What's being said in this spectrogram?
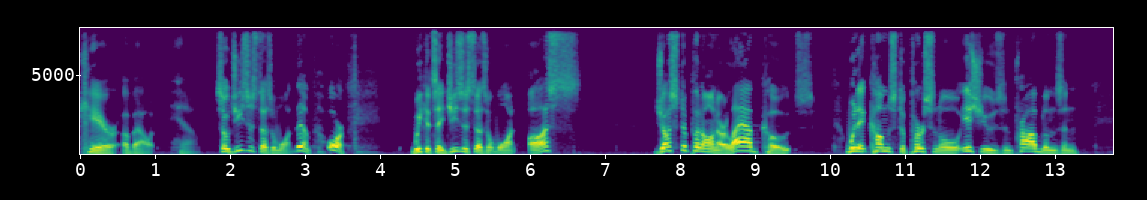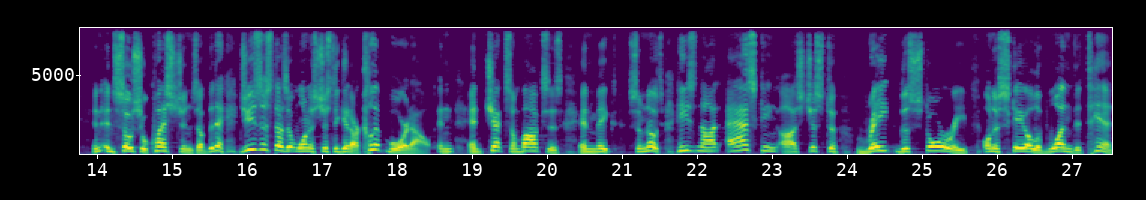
care about him. So Jesus doesn't want them. Or we could say Jesus doesn't want us just to put on our lab coats when it comes to personal issues and problems and and, and, social questions of the day. Jesus doesn't want us just to get our clipboard out and, and check some boxes and make some notes. He's not asking us just to rate the story on a scale of 1 to 10.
